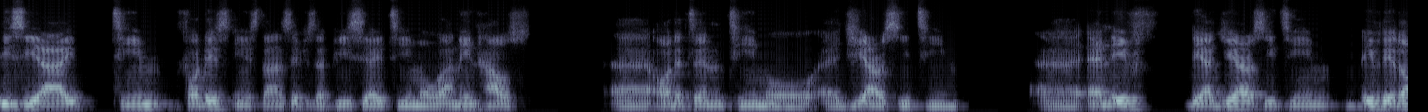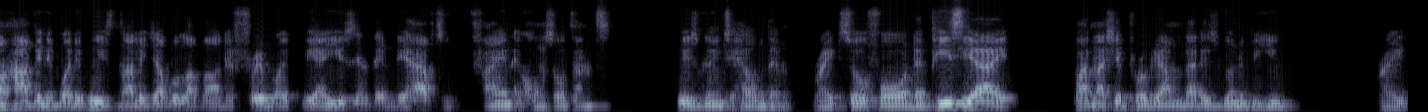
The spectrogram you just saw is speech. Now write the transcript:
PCI team for this instance, if it's a PCI team or an in-house uh, auditing team or a GRC team. Uh, and if their GRC team, if they don't have anybody who is knowledgeable about the framework we are using, then they have to find a consultant who is going to help them, right? So for the PCI partnership program, that is going to be you, right?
